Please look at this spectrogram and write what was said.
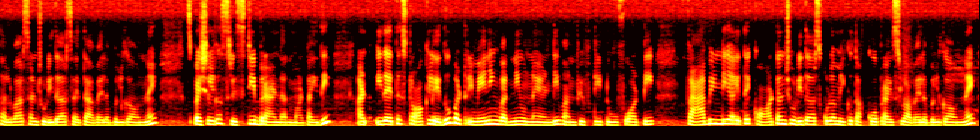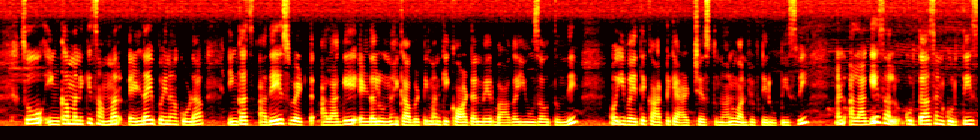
సల్వార్స్ అండ్ చుడిదార్స్ అయితే అవైలబుల్గా ఉన్నాయి. స్పెషల్గా సృష్టి బ్రాండ్ అనమాట ఇది. అండ్ ఇదైతే స్టాక్ లేదు బట్ రిమైనింగ్ అన్నీ ఉన్నాయండి. One fifty two forty. Fabindia అయితే కాటన్ చుడిదార్స్ కూడా మీకు తక్కువ ప్రైస్లో అవైలబుల్గా ఉన్నాయి. సో ఇంకా మనకి సమ్మర్ ఎండ్ అయిపోయినా కూడా ఇంకా అదే స్వెట్ అలాగే ఎండలు ఉన్నాయి కాబట్టి మనకి కాటన్ వేర్ బాగా యూజ్ అవుతుంది. ఇవైతే కార్ట్కి యాడ్ చేస్తున్నాను వన్ ఫిఫ్టీ రూపీస్వి. అండ్ అలాగే సల్ కుర్తాస్ అండ్ కుర్తీస్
